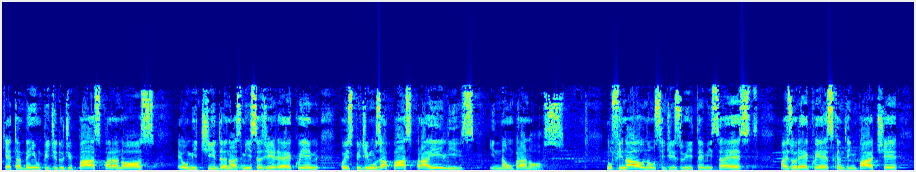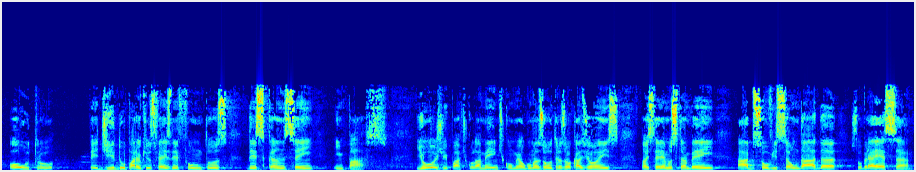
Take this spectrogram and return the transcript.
que é também um pedido de paz para nós, é omitida nas missas de Requiem, pois pedimos a paz para eles e não para nós. No final não se diz o item missa est, mas o Requiem pace, outro pedido para que os fiéis defuntos descansem em paz. E hoje, particularmente, como em algumas outras ocasiões, nós teremos também a absolvição dada sobre essa,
